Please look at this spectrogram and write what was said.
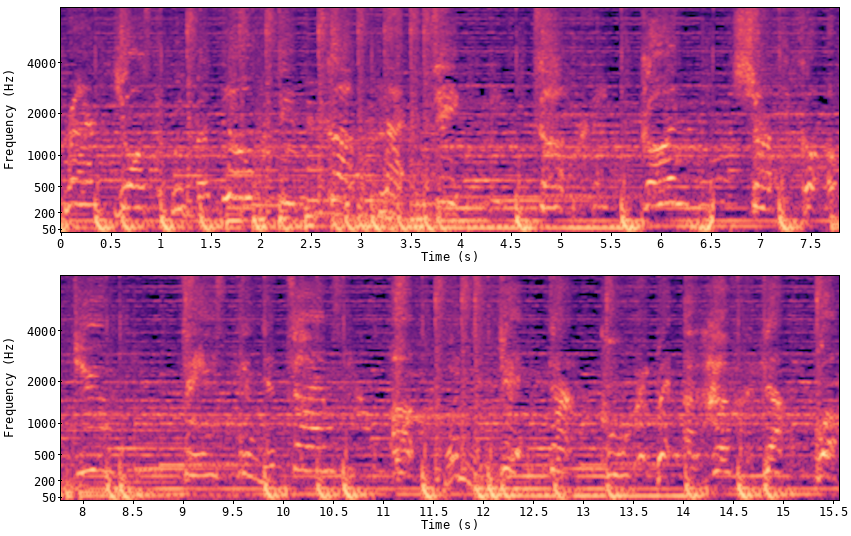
will yours with a loaded cup. Like tick tock, gun shot. Got a few days, then the time's up. When you get that cool, but I have that guac.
